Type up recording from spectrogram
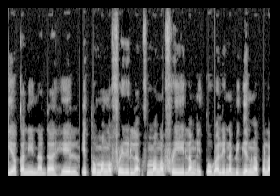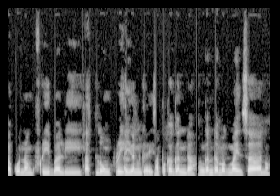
Gia kanina dahil ito mga free la- mga free lang ito. Bali nabigyan nga pala ako ng free. Bali tatlong free. Ayun guys. Napakaganda. Ang ganda mag-mine sa ano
